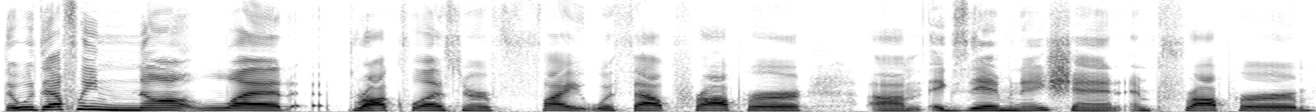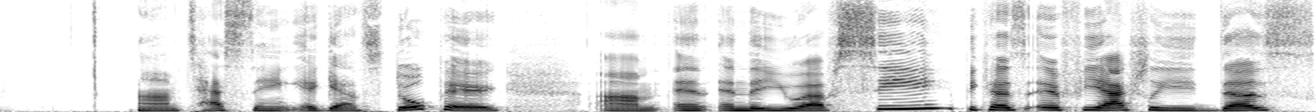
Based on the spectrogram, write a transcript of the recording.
they would definitely not let Brock Lesnar fight without proper um, examination and proper um, testing against doping um, in, in the UFC because if he actually does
